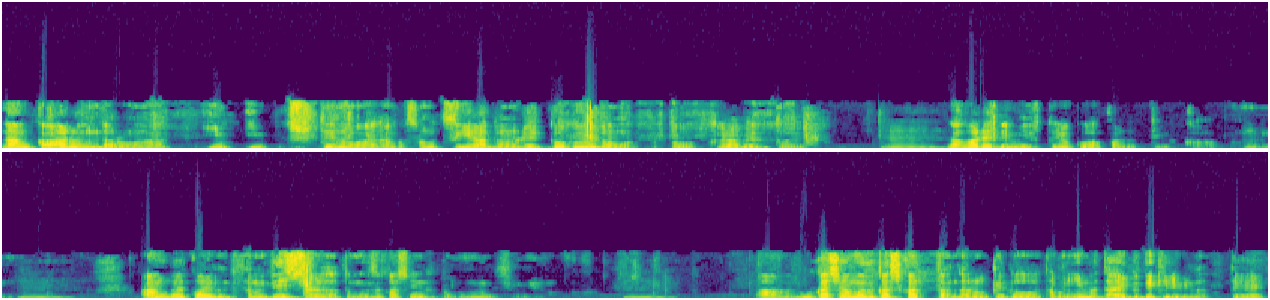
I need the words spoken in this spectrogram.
なんかあるんだろうな、い、い、っていうのは、なんかその次などのレッドフードと比べるといううん。流れで見るとよくわかるっていうか、うん。うん。案外こういうのって多分デジタルだと難しいんだと思うんですよね。うん。あ昔は難しかったんだろうけど、多分今だいぶできるようになって、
